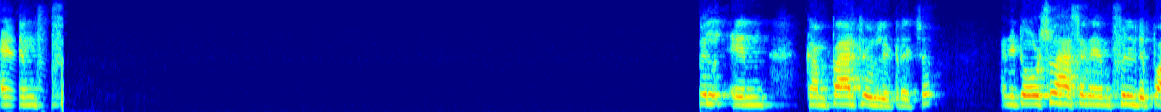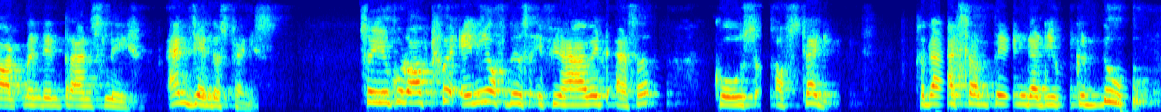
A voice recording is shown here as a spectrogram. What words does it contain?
MPhil in comparative literature, and it also has an MPhil department in translation and gender studies. So you could opt for any of this if you have it as a course of study. So that's something that you could do.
